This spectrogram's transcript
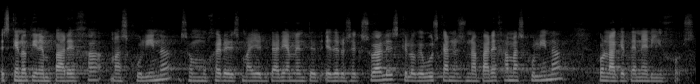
es que no tienen pareja masculina, son mujeres mayoritariamente heterosexuales que lo que buscan es una pareja masculina con la que tener hijos.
